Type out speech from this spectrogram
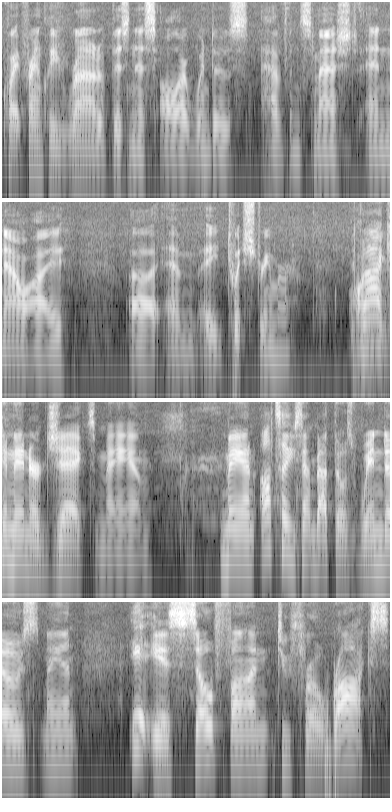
quite frankly, run out of business. All our windows have been smashed, and now I uh, am a Twitch streamer. If I can interject, man, man, I'll tell you something about those windows, man. It is so fun to throw rocks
